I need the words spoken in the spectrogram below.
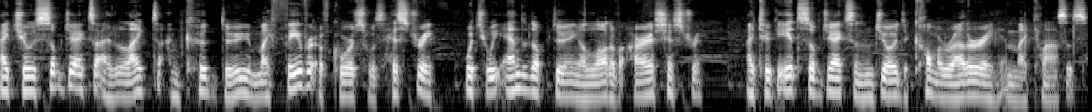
I chose subjects I liked and could do. My favourite, of course, was history, which we ended up doing a lot of Irish history. I took eight subjects and enjoyed the camaraderie in my classes.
